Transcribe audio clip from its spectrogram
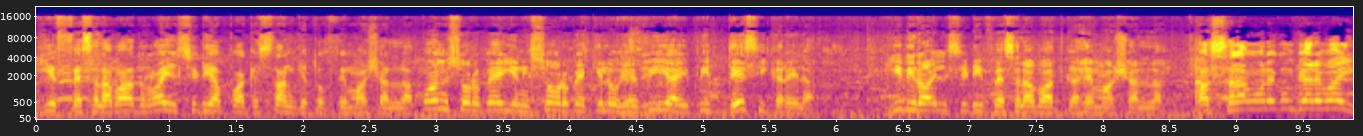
ये Faisalabad royal city of Pakistan के तोहफे माशाल्लाह। पाँच सौ रुपये यानी सौ रुपये किलो है वी आई पी देसी करेला। ये भी रॉयल सिटी फैसलाबाद का है माशाल्लाह। अस्सलाम वालेकुम प्यारे भाई।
